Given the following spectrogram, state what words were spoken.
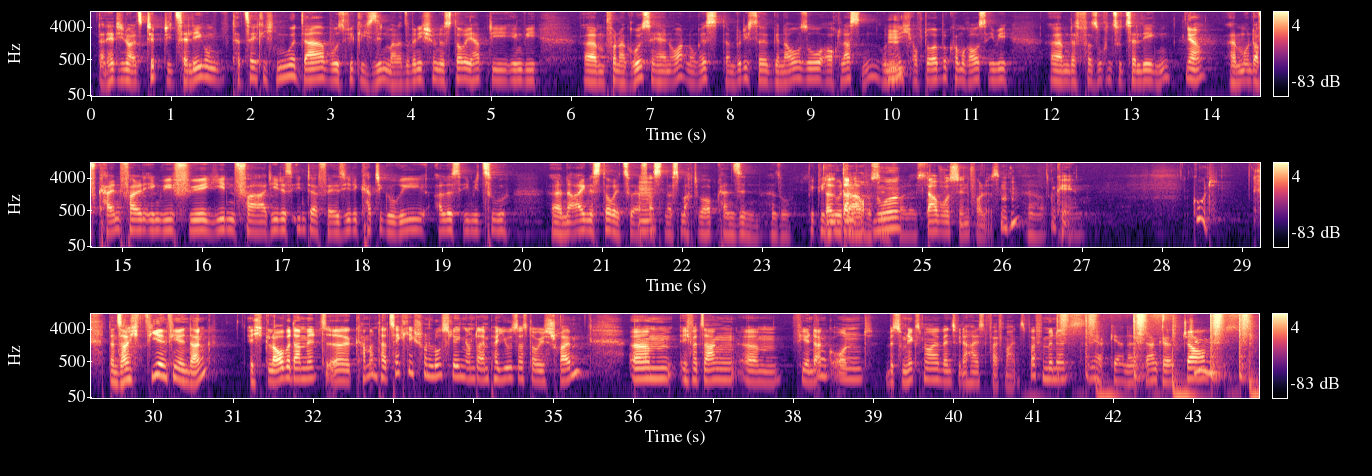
dann hätte ich noch als Tipp die Zerlegung tatsächlich nur da, wo es wirklich Sinn macht. Also wenn ich schon eine Story habe, die irgendwie ähm, von der Größe her in Ordnung ist, dann würde ich sie genauso auch lassen und Mhm. nicht auf Teufel komm raus irgendwie ähm, das versuchen zu zerlegen. Ja. Ähm, und auf keinen Fall irgendwie für jeden Pfad, jedes Interface, jede Kategorie alles irgendwie zu äh, eine eigene Story zu erfassen. Mhm. Das macht überhaupt keinen Sinn. Also wirklich da, nur da, auch wo es sinnvoll ist. Da, wo es sinnvoll ist. Mhm. Okay. Gut. Dann sage ich vielen, vielen Dank. Ich glaube, damit äh, kann man tatsächlich schon loslegen und ein paar User Stories schreiben. Ähm, ich würde sagen, ähm, vielen Dank und bis zum nächsten Mal, wenn es wieder heißt 5 Minds, 5 Minutes. Ja, gerne. Danke. Ciao. Tschüss.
